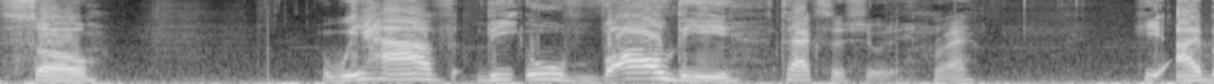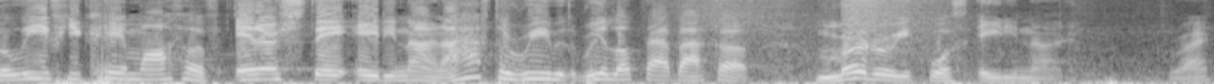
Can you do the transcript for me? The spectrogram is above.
So, we have the Uvalde Texas shooting, right? He, I believe he came off of Interstate 89. I have to re look that back up. Murder equals 89, right?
